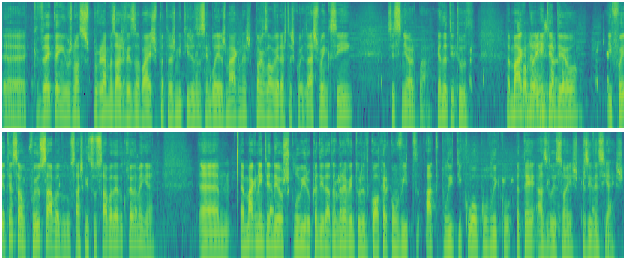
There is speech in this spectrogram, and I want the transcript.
eh, que deitem os nossos programas às vezes abaixo para transmitir as Assembleias Magnas para resolver estas coisas. Acho bem que sim, sim senhor, pá, grande atitude. A Magna isto, entendeu, e foi, atenção, que foi o sábado, acho que isso o sábado é do Correio da Manhã. Ahm, a Magna entendeu excluir o candidato André Ventura de qualquer convite, ato político ou público até às eleições presidenciais.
